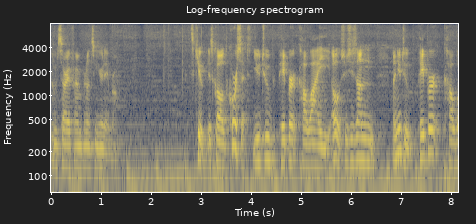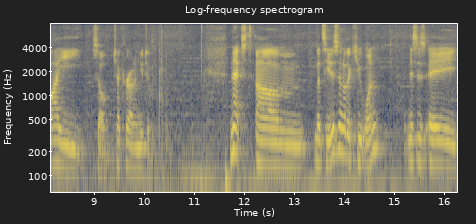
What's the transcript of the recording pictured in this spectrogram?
I'm sorry if I'm pronouncing your name wrong. It's cute. It's called Corset. YouTube Paper Kawaii. Oh, so she's on on YouTube. Paper Kawaii. So check her out on YouTube. Next, um, let's see. This is another cute one. This is a. It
